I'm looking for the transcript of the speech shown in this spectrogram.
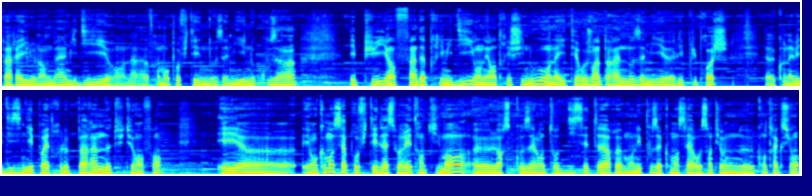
Pareil le lendemain à midi, on a vraiment profité de nos amis, nos cousins. Et puis en fin d'après-midi, on est rentré chez nous, on a été rejoint par un de nos amis les plus proches, qu'on avait désigné pour être le parrain de notre futur enfant. Et, euh, et on commence à profiter de la soirée tranquillement, euh, lorsqu'aux alentours de 17h, mon épouse a commencé à ressentir une contraction,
